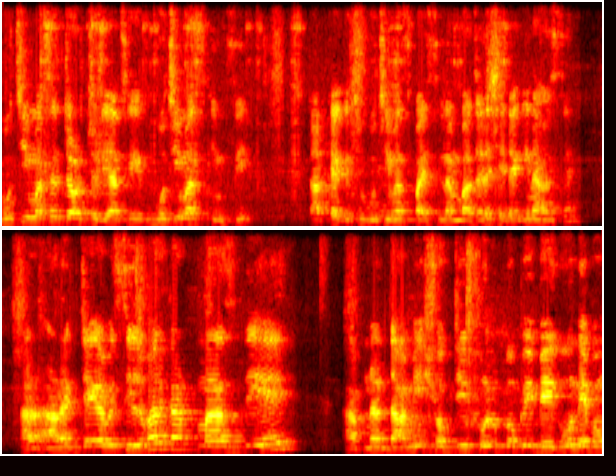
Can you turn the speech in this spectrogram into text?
গুচি মাছের চচ্চড়ি আজকে গুচি মাছ কিনছি। টাটকা কিছু গুচি মাছ পাইছিলাম বাজারে, সেটা কিনা হয়েছে। আর আরেক জায়গায় সিলভার কাপ মাছ দিয়ে আপনার দামি সবজি, ফুলকপি, বেগুন এবং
